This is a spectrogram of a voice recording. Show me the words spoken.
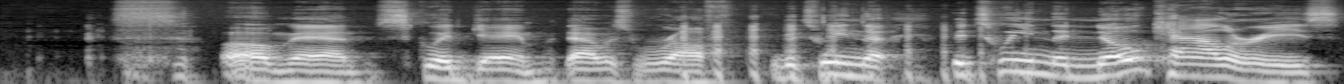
oh man, Squid Game that was rough. between the between the no calories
